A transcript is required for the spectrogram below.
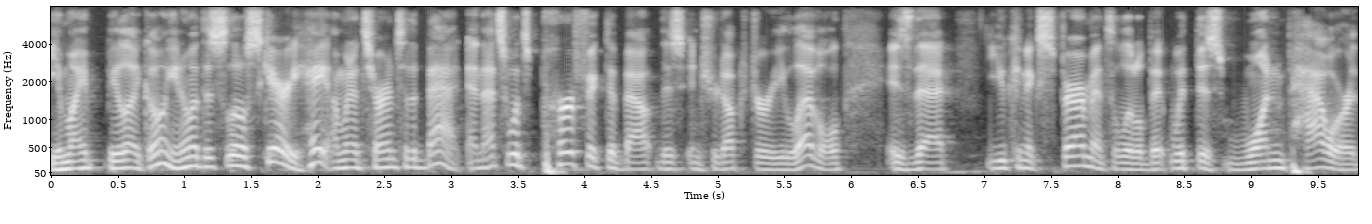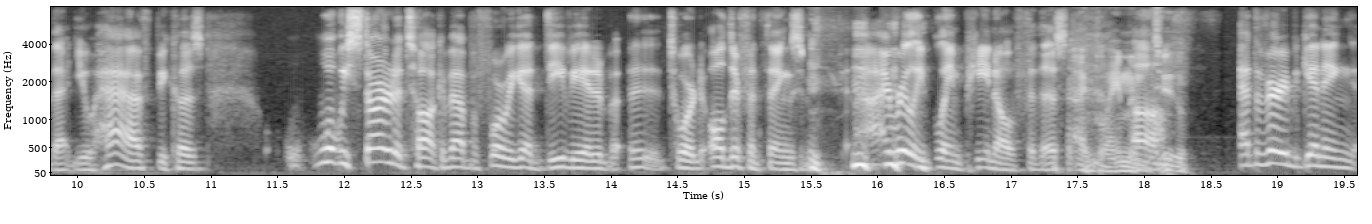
you might be like, oh, you know what, this is a little scary. Hey, I'm going to turn to the bat. And that's what's perfect about this introductory level is that you can experiment a little bit with this one power that you have because what we started to talk about before we got deviated uh, toward all different things, I really blame Pino for this. I blame him Um, too. At the very beginning,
